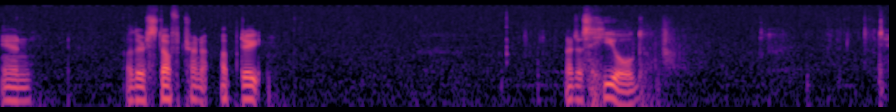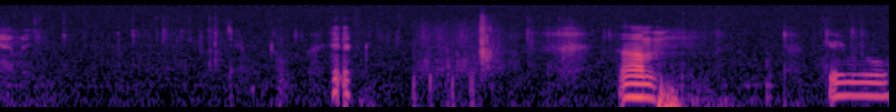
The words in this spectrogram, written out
and other stuff trying to update. I just healed. Damn it. Um. Game rule.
